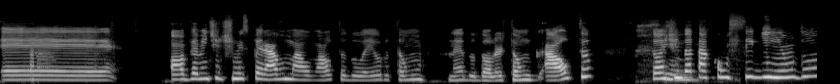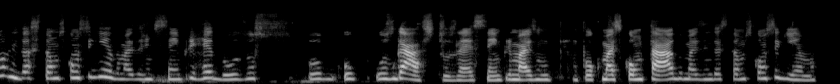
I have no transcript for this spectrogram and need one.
É, obviamente, a gente não esperava uma alta do euro tão, né, do dólar tão alta, então a gente ainda está conseguindo, ainda estamos conseguindo, mas a gente sempre reduz os, o, o, os gastos, né? Sempre mais um, um pouco mais contado, mas ainda estamos conseguindo.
